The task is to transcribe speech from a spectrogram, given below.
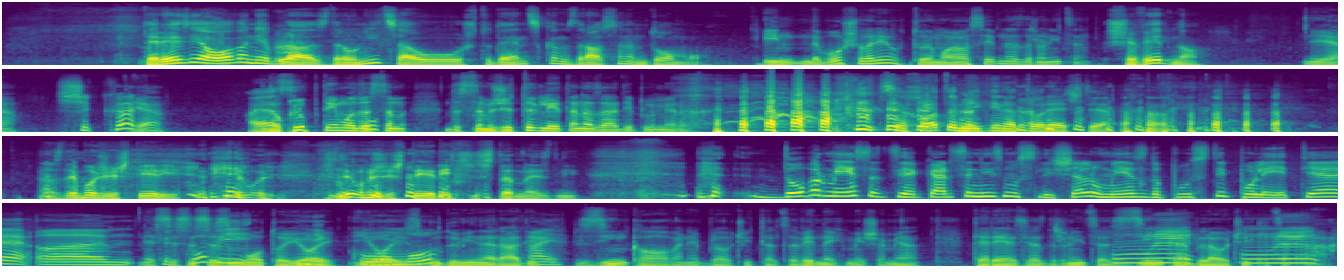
Terezija Oven je bila zdravnica v študentskem zdravstvenem domu. In ne boš verjel, to je moja osebna zdravnica. Še vedno. Ja, še kar. ja. A No, jaz kljub temu, da sem, da sem že tri leta nazaj diplomiral. sem hotel nekaj na to reči. Ja. No, zdaj bo že štiri. Zdaj bo, zdaj bo že štiri, čez 14 dni. Dober mesec je, kar se nismo slišali, vmes dopusti poletje. Um, Ne, se se bi zmotil, joj, joj, nekomu- zgodovine radi. Kaj? Zinka Oven je bila učiteljica, vedno jih mešam. Ja. Terezija, zdravnica, Zinka je bila učiteljica. Ah,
